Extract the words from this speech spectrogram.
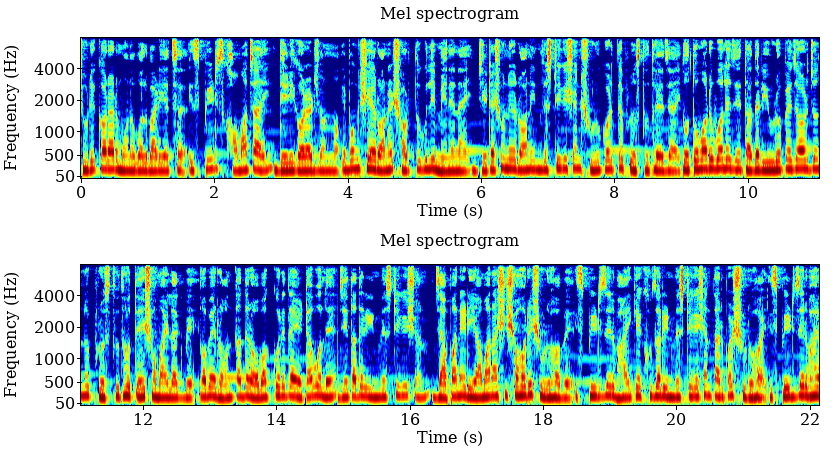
চুরি করার মনোবল বাড়িয়েছে। স্পিডস ক্ষমা চায় দেরি করার জন্য, এবং সে রনের শর্তগুলি মেনে নেয়, যেটা শুনে রন ইনভেস্টিগেশন শুরু করতে প্রস্তুত হয়ে যায়। তোতোমারু বলে যে তাদের ইউরোপে যাওয়ার জন্য প্রস্তুত হতে সময় লাগবে, তবে রন তাদের অবাক করে দেয় এটা বলে যে তাদের ইনভেস্টিগেশন জাপানের ইয়ামানাশি শহরে শুরু হবে। স্পিডসের ভাইকে খোঁজার ইনভেস্টিগেশন তারপর শুরু হয়। স্পিডসের ভাই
